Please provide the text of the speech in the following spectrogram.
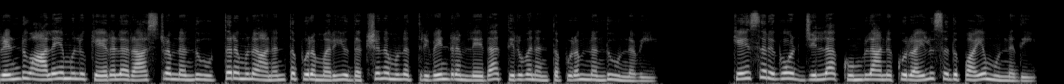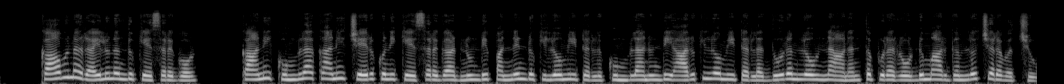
రెండు ఆలయములు కేరళ రాష్ట్రం నందు ఉత్తరమున అనంతపురం మరియు దక్షిణమున త్రివేంద్రం లేదా తిరువనంతపురం నందు ఉన్నవి. కేసరగోడ్ జిల్లా కుంబ్లానకు రైలు సదుపాయం ఉన్నది. కావున రైలునందు కేసరగోడ్ కాని కుంబ్లా కాని చేరుకుని కేసరగాడ్ నుండి పన్నెండు కిలోమీటర్లు కుంబ్లా నుండి ఆరు కిలోమీటర్ల దూరంలో ఉన్న అనంతపుర రోడ్డు మార్గంలో చెరవచ్చు.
